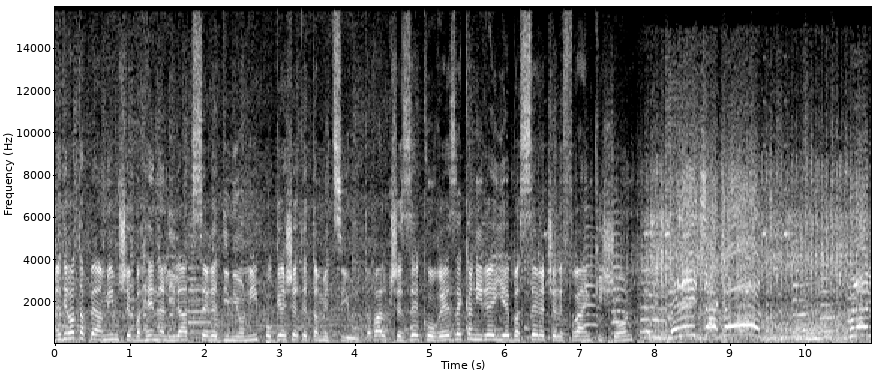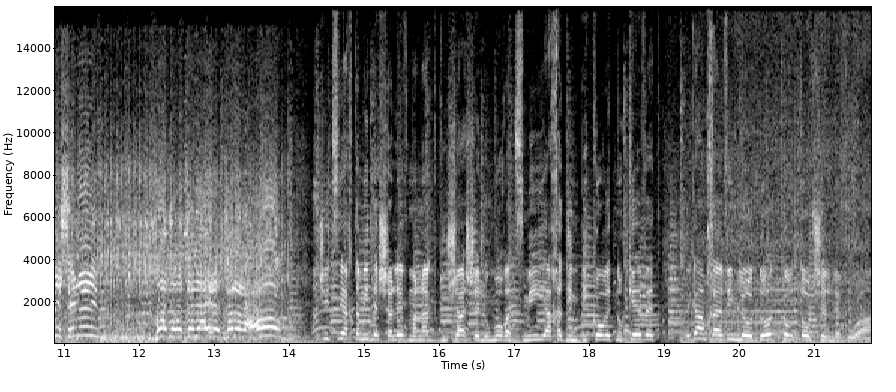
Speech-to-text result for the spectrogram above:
נדירות הפעמים שבהן עלילת סרט דמיוני פוגשת את המציאות, אבל כשזה קורה, זה כנראה יהיה בסרט של אפרים קישון, בלי צעקות! כולם ישנים! מה, אתה רוצה להעיר את כל הרחוב? שהצליח תמיד לשלב מנה גדושה של הומור עצמי יחד עם ביקורת נוקבת, וגם חייבים להודות קורטוב של נבואה.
